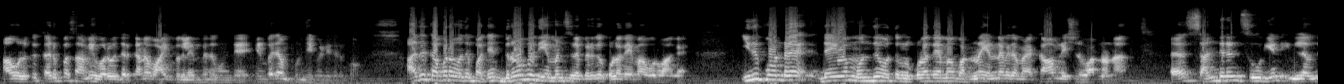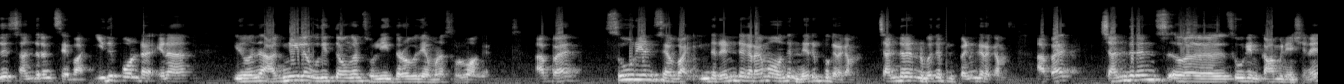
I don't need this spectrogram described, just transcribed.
அவங்களுக்கு கருப்பசாமி வருவதற்கான வாய்ப்புகள் என்பது உண்டு என்பதை நம்ம புரிஞ்சுக்க வேண்டியது இருக்கும். அதுக்கப்புறம் வந்து பாத்தீங்கன்னா திரௌபதி அம்மன் சில பேருக்கு குலதெய்வமா வருவாங்க. இது போன்ற தெய்வம் வந்து ஒருத்தவங்களுக்கு குலதெய்வமா வரணும்னா என்ன விதமான காம்பினேஷன் வரணும்னா அதாவது சந்திரன் சூரியன் இல்ல வந்து சந்திரன் செவ்வாய். இது போன்ற ஏன்னா இது வந்து அக்னியில உதித்தவங்கன்னு சொல்லி திரௌபதி அம்மனை சொல்லுவாங்க. அப்ப சூரியன் செவ்வாய் இந்த ரெண்டு கிரகமும் வந்து நெருப்பு கிரகம். சந்திரன் என்பது பெண் கிரகம். அப்ப சந்திரன் சூரியன் காம்பினேஷனு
